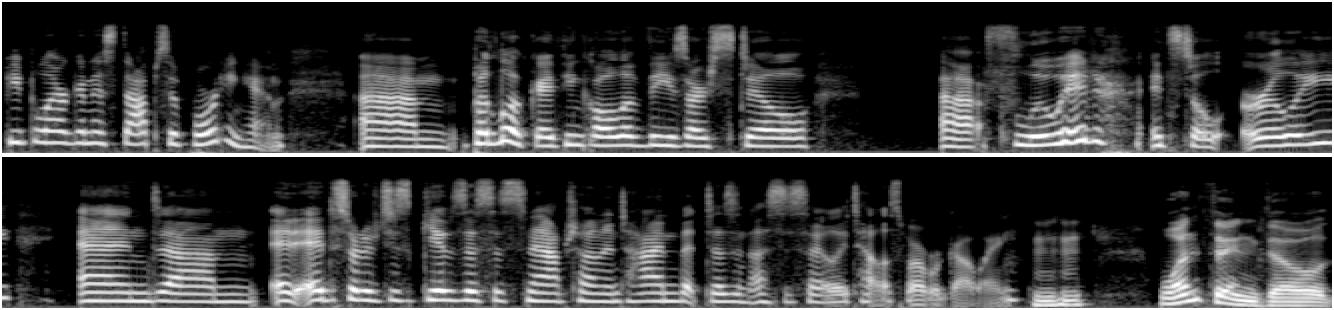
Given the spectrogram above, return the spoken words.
people are going to stop supporting him. Um, but look, I think all of these are still uh, fluid. It's still early, and um, it, it, sort of just gives us a snapshot in time that doesn't necessarily tell us where we're going. Mm-hmm. One thing, though,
